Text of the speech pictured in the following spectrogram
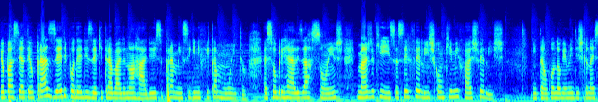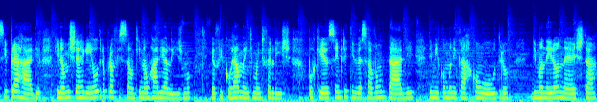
eu passei a ter o prazer de poder dizer que trabalho numa rádio e isso para mim significa muito. É sobre realizar sonhos e mais do que isso é ser feliz com o que me faz feliz. Então, quando alguém me diz que eu nasci para rádio, que não me enxerga em outra profissão que não radialismo, eu fico realmente muito feliz, porque eu sempre tive essa vontade de me comunicar com o outro de maneira honesta,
